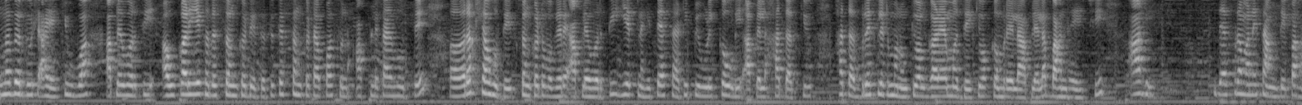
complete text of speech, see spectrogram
नजरदोष आहे किंवा आपल्यावरती अवकाळी एखादं संकट येतं तर त्या संकटापासून आपले काय होते? रक्षा होते. संकट वगैरे आपल्यावरती येत नाही. त्यासाठी पिवळी कवडी आपल्याला हातात किंवा हातात ब्रेसलेट म्हणून किंवा गळ्यामध्ये किंवा कमरेला आपल्याला बांधायची आहे. त्याचप्रमाणे सांगते पहा.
